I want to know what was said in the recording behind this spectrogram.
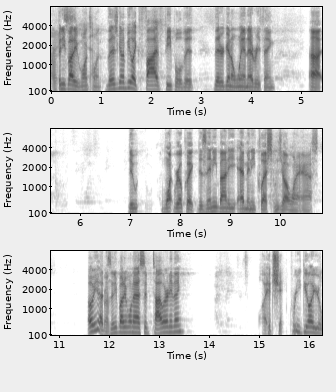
If anybody wants one, there's gonna be like five people that that are gonna win everything. Uh, do one real quick. Does anybody have any questions y'all want to ask? Oh yeah. Does anybody want to ask if Tyler anything? Quiet shit. Where do you get all your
